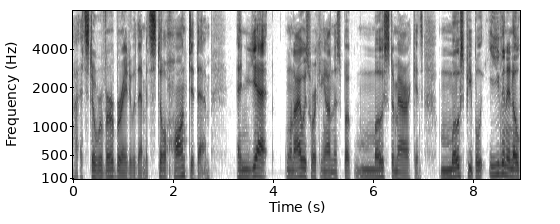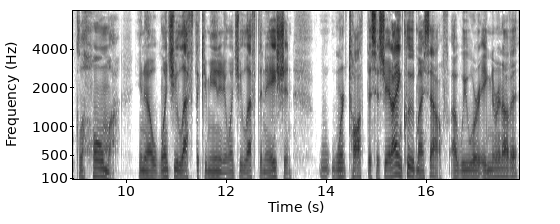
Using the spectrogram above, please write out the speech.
Uh, it still reverberated with them, it still haunted them. And yet, when I was working on this book, most Americans, most people, even in Oklahoma, you know, once you left the community, once you left the nation, weren't taught this history. And I include myself. Uh, we were ignorant of it.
